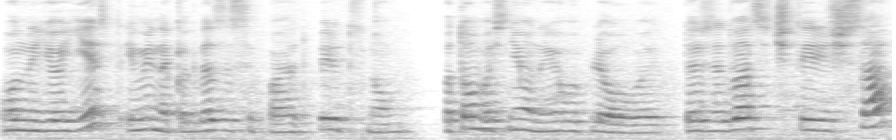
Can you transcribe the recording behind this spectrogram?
Он ее ест именно когда засыпает, перед сном. Потом во сне он ее выплевывает. То есть за 24 часа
